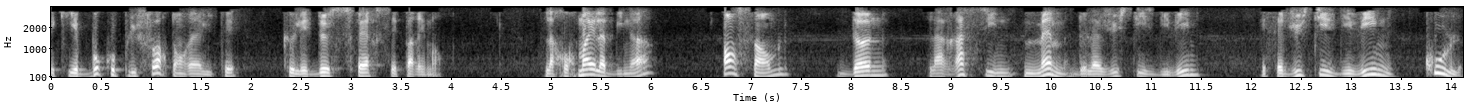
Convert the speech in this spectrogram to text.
et qui est beaucoup plus forte en réalité que les deux sphères séparément. La Chokhmah et la Bina, ensemble, donne la racine même de la justice divine, et cette justice divine coule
